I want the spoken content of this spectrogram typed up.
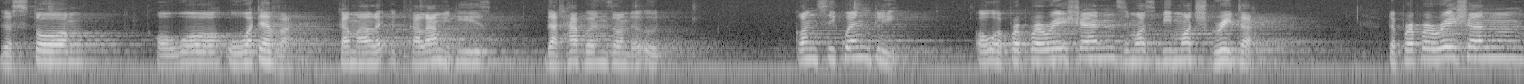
the storm or war or whatever calamities that happens on the earth. Consequently, our preparations must be much greater. The preparation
